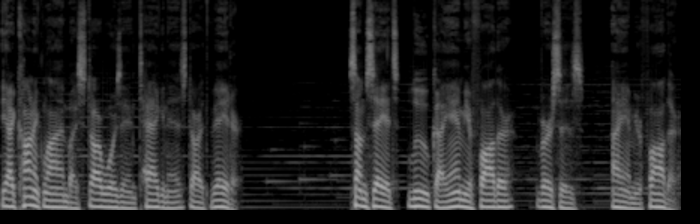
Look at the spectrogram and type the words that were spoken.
the iconic line by Star Wars antagonist Darth Vader. Some say it's Luke, I am your father, versus I am your father.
